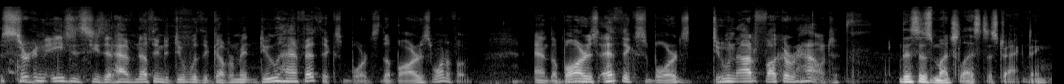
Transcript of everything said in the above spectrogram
certain agencies that have nothing to do with the government do have ethics boards. The bar is one of them, and the bar's ethics boards do not fuck around. This is much less distracting.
